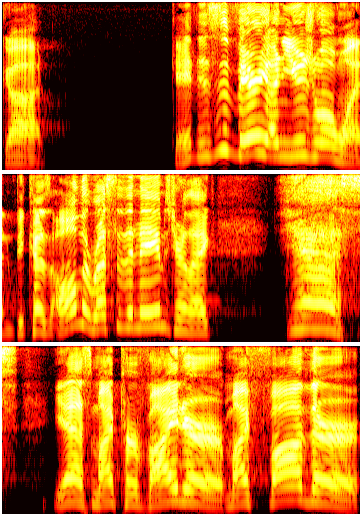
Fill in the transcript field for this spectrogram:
God. Okay, this is a very unusual one because all the rest of the names, you're like, yes, yes, my provider, my father,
